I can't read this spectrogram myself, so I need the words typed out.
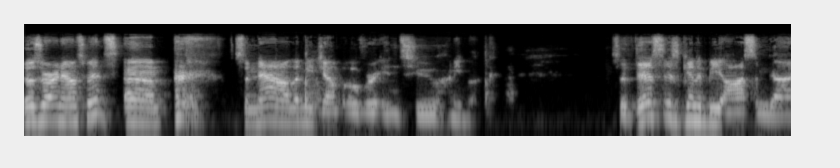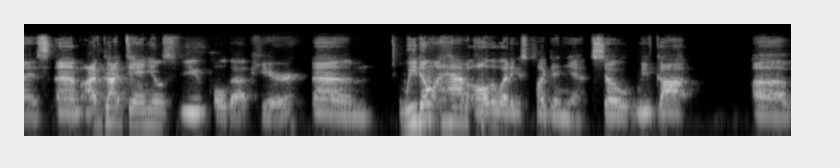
those are our announcements. Um, so now let me jump over into Honeybook. So this is going to be awesome, guys. Um, I've got Daniel's view pulled up here. Um, we don't have all the weddings plugged in yet, so we've got uh,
